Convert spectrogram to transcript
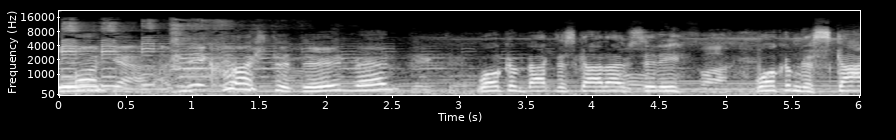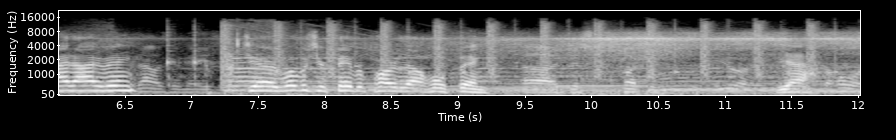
fuck yeah. Addicted. Crushed it, dude, man. Addicted. Welcome back to Skydive Holy City. Fuck. Welcome to skydiving. That was amazing. Jared, what was your favorite part of that whole thing? Uh, just fucking you are Yeah. the whole. I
